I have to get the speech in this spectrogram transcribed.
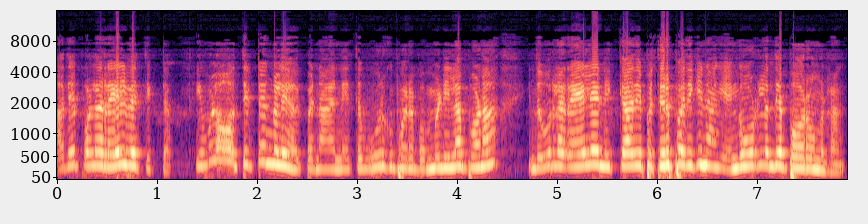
அதே போல ரயில்வே திட்டம். இவ்வளோ திட்டங்களையும் இப்போ நான் நேற்று ஊருக்கு போகிற பொம்மடிலாம் போனால் இந்த ஊரில் ரயிலே நிற்காது இப்போ திருப்பதிக்கு நாங்கள் எங்கள் ஊர்லேருந்தே போகிறோங்கிறாங்க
